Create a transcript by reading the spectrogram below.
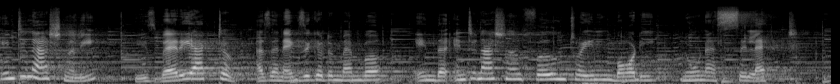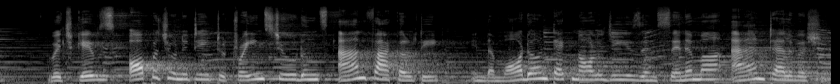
Internationally, he is very active as an executive member in the international film training body known as CILECT, which gives opportunity to train students and faculty in the modern technologies in cinema and television.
